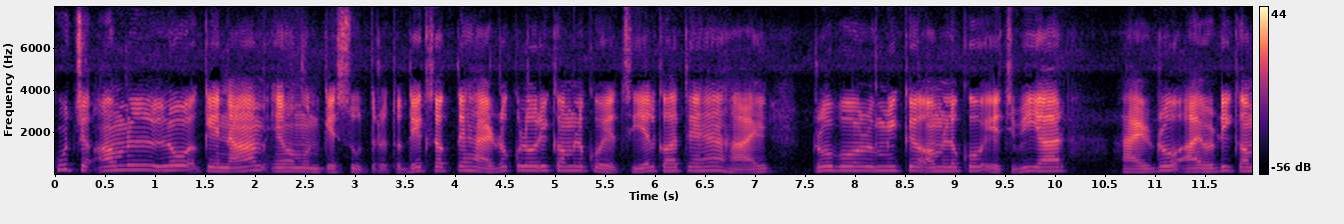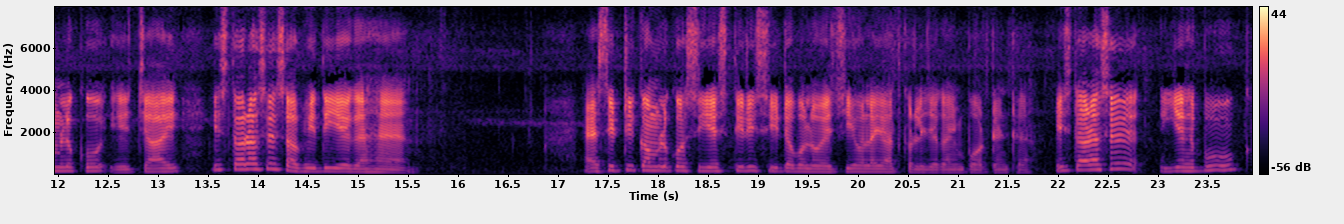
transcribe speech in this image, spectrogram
कुछ अम्लों के नाम एवं उनके सूत्र तो देख सकते हैं, हाइड्रोक्लोरिक अम्ल को एच कहते हैं हाइड्रोबोमिक अम्ल को एच हाइड्रो आयोडिक अम्ल को HI इस तरह से सभी दिए गए हैं। एसिटिक अम्ल को C H three C double O H ये वाला याद कर लीजिएगा इम्पोर्टेंट है। इस तरह से यह बुक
